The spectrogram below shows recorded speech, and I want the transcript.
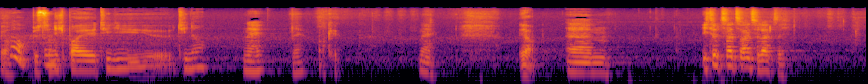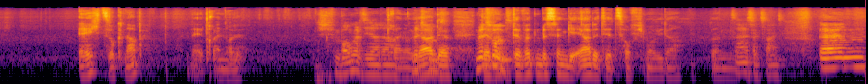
Ja. Oh, Bist du nicht bei Tidi, äh, Tina? Nee, Nee? Okay. nee. Ja. Ähm, ich tippe 2 zu 1 für Leipzig. Echt? So knapp? Nee, 3-0. Ich bin Baumgart ja da. 3-0. Mit Ja, Hund. der, Mit der, Hund. wird, der wird ein bisschen geerdet jetzt, hoffe ich mal wieder. Dann Nein, ich sag 2 1. Ähm,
